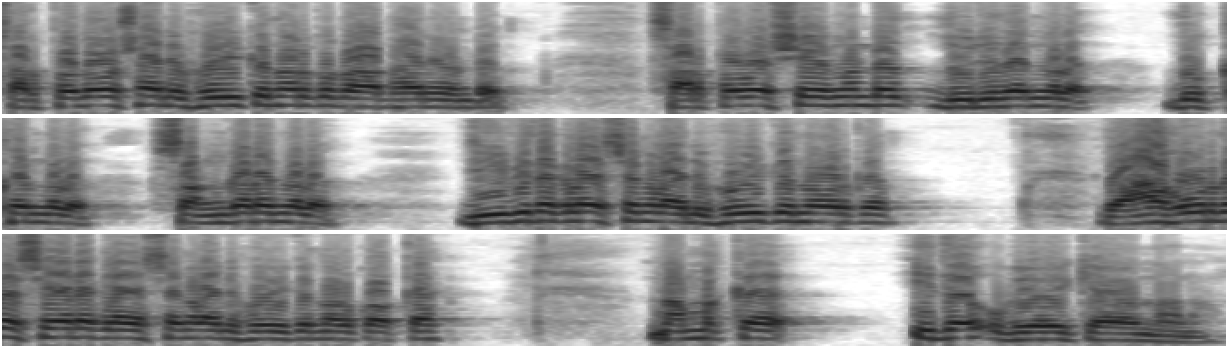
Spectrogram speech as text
സർപ്പദോഷം അനുഭവിക്കുന്നവർക്ക് പ്രാധാന്യമുണ്ട്. സർപ്പവിഷയം കൊണ്ട് ദുരിതങ്ങൾ ദുഃഖങ്ങൾ സങ്കടങ്ങൾ ജീവിത ക്ലേശങ്ങൾ അനുഭവിക്കുന്നവർക്ക് രാഹുർ ദശയുടെ ക്ലേശങ്ങൾ അനുഭവിക്കുന്നവർക്കൊക്കെ നമുക്ക് ഇത് ഉപയോഗിക്കാവുന്നതാണ്.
